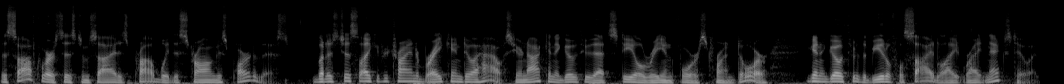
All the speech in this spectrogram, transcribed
The software system side is probably the strongest part of this. But it's just like if you're trying to break into a house, you're not going to go through that steel reinforced front door. You're going to go through the beautiful side light right next to it.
